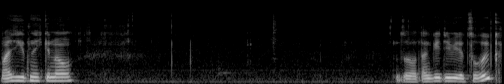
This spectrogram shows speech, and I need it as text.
Weiß ich jetzt nicht genau. So, dann geht ihr wieder zurück.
